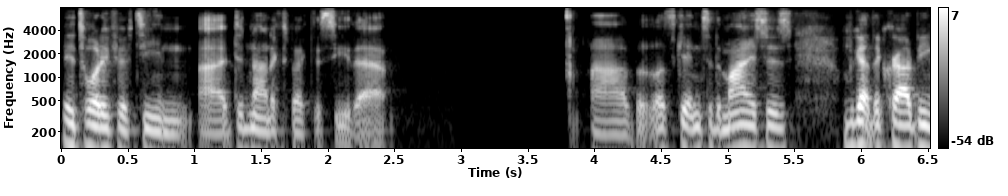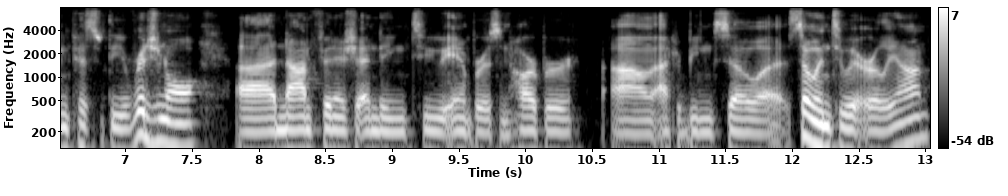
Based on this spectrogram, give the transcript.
in 2015. I did not expect to see that. Uh, but let's get into the minuses. We've got the crowd being pissed with the original uh, non-finish ending to Ambrose and Harper um, after being so uh, so into it early on.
